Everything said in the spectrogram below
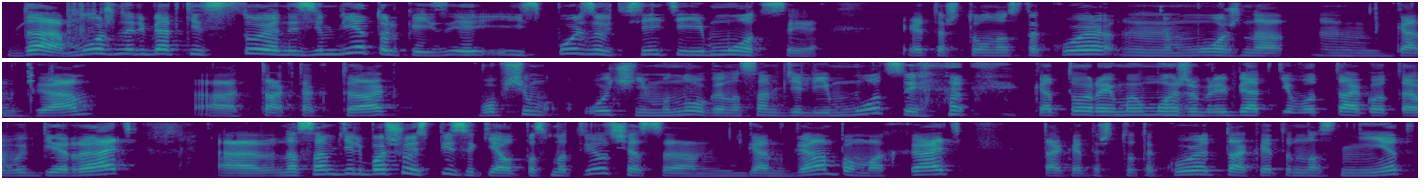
Да, можно, ребятки, стоя на земле, только э, использовать все эти эмоции. Это что у нас такое? Можно гангам. А, так, так, так. В общем, очень много, на самом деле, эмоций, которые мы можем, ребятки, вот так вот а, выбирать. А, на самом деле, большой список я вот посмотрел сейчас. А, гангам, помахать. Так, это что такое? Так, это у нас нет.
